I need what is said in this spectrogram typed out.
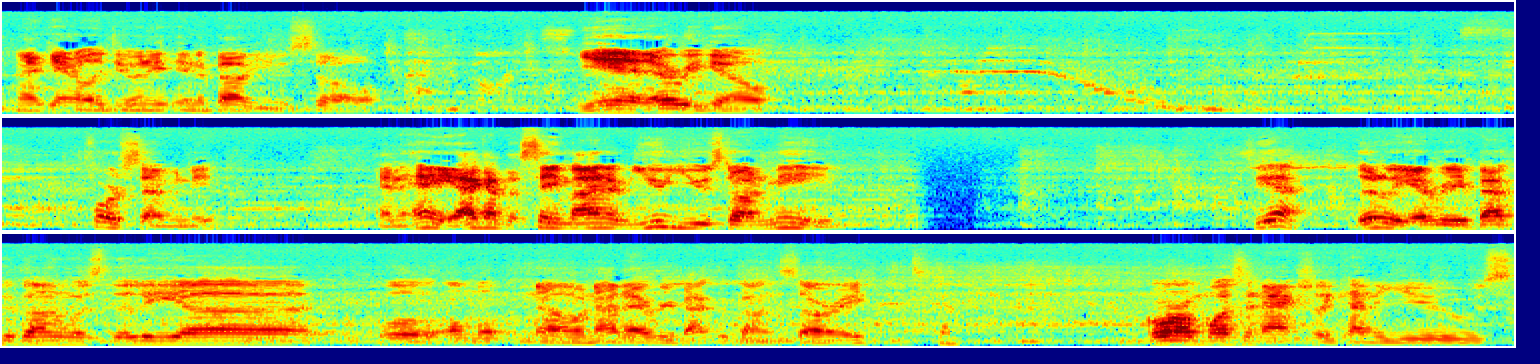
And I can't really do anything about you, so... Yeah, there we go. 470. And hey, I got the same item you used on me. So yeah, literally every Bakugan was literally, uh, well, almost, no, not every Bakugan, sorry. Gorem wasn't actually kind of used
